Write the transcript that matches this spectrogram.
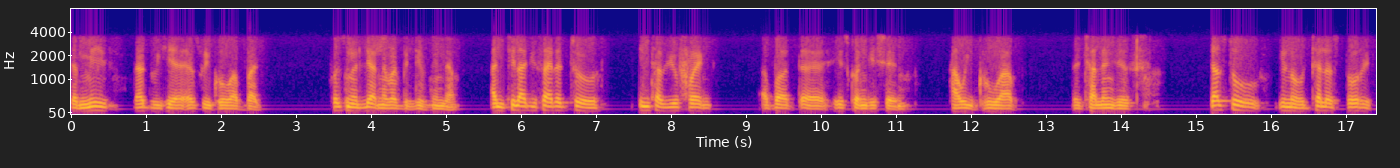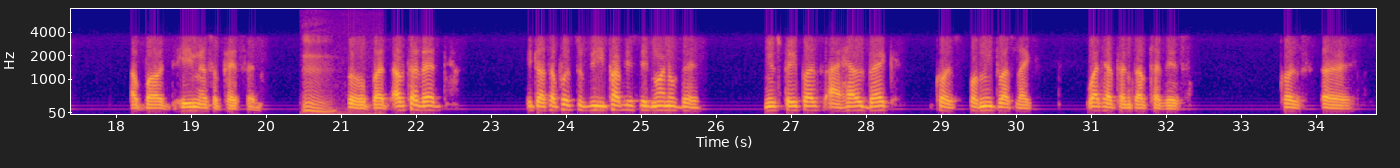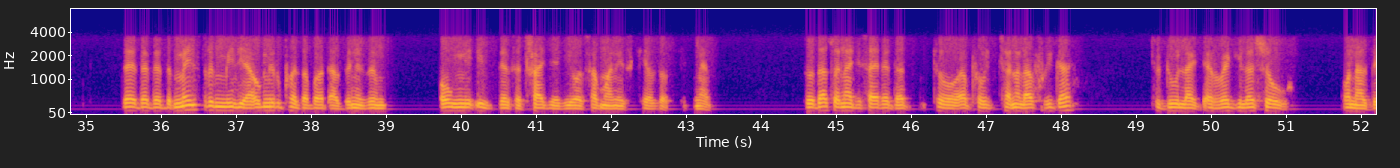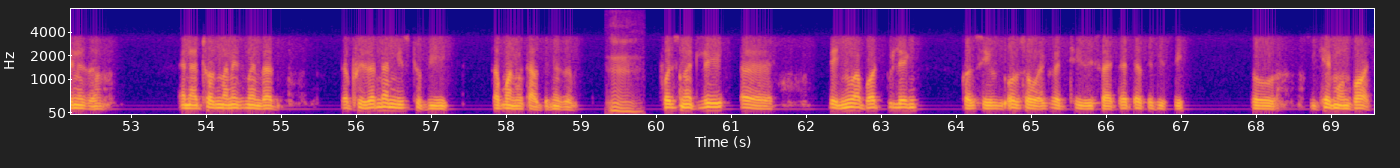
the myth that we hear as we grow up, but fortunately I never believed in them until I decided to interview Frank about uh, his condition, how he grew up, the challenges, just to, you know, tell a story about him as a person. Mm. So, but after that, it was supposed to be published in one of the newspapers. I held back because for me it was like, what happens after this? Because uh, the, the, the, the mainstream media only reports about albinism only if there's a tragedy or someone is killed or kidnapped. So that's when I decided that to approach Channel Africa to do like a regular show on albinism. And I told management that the presenter needs to be someone with albinism. Mm. Fortunately, uh, they knew about Puleng because he also works at TV site at SABC. So he came on board.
